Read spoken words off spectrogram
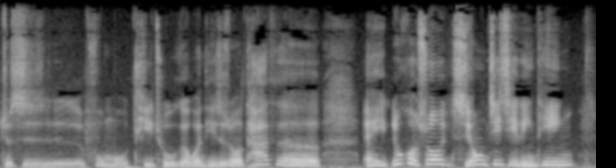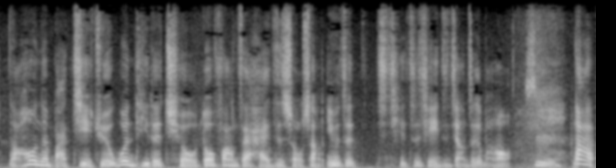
就是父母提出个问题是说他的哎，如果说使用积极聆听，然后呢把解决问题的球都放在孩子手上，因为这前之前一直讲这个嘛，哦，是那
